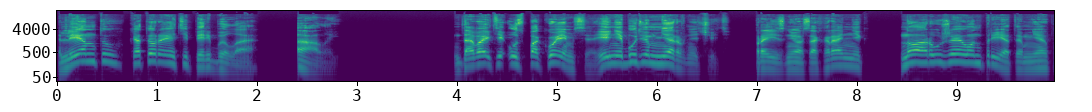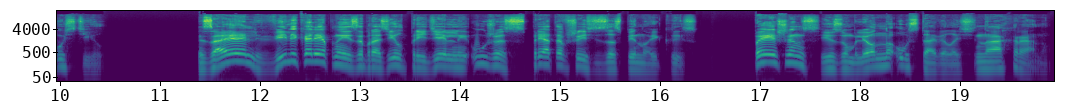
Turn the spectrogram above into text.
Ленту, которая теперь была алой. «Давайте успокоимся и не будем нервничать», произнес охранник, но оружие он при этом не опустил. Заэль великолепно изобразил предельный ужас, спрятавшись за спиной Кыс. Пейшенс изумленно уставилась на охрану.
